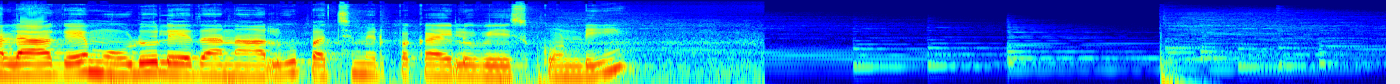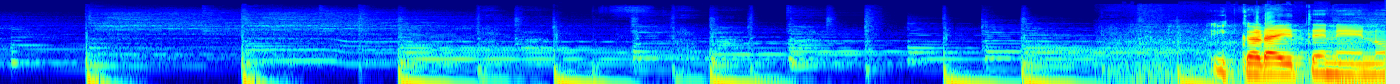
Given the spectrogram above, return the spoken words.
అలాగే మూడు లేదా నాలుగు పచ్చిమిరపకాయలు వేసుకోండి. ఇక్కడైతే నేను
